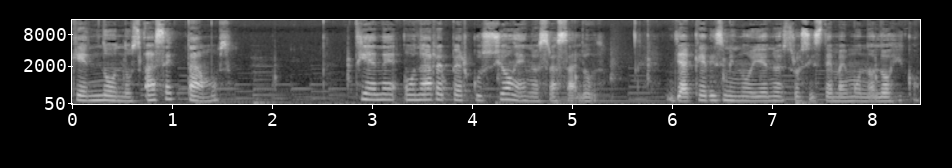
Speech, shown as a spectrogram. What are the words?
que no nos aceptamos, tiene una repercusión en nuestra salud, ya que disminuye nuestro sistema inmunológico.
